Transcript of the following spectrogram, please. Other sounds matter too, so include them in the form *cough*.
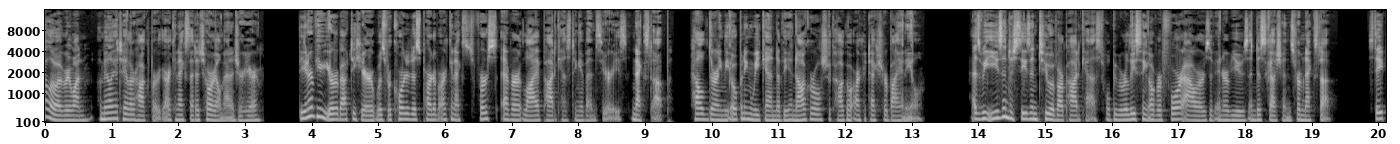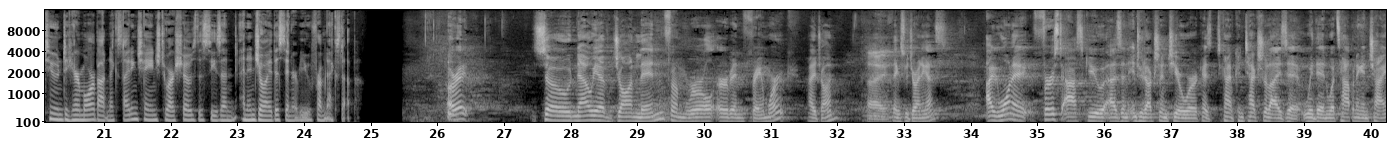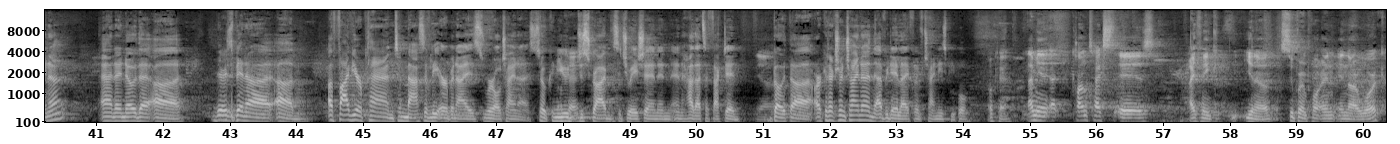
Hello, everyone. Amelia Taylor Hochberg, Archinect's editorial manager here. The interview you're about to hear was recorded as part of Archinect's first ever live podcasting event series, Next Up, held during the opening weekend of the inaugural Chicago Architecture Biennial. As we ease into season two of our podcast, we'll be releasing over four hours of interviews and discussions from Next Up. Stay tuned to hear more about an exciting change to our shows this season and enjoy this interview from Next Up. All right. So now we have John Lin from Rural Urban Framework. Hi, John. Hi. Thanks for joining us. I want to first ask you, as an introduction to your work, as to kind of contextualize it within what's happening in China. And I know that uh, there's been a, um, a five-year plan to massively urbanize rural China. So can you Okay. describe the situation and, and how that's affected Yeah. both uh, architecture in China and the everyday life of Chinese people? Okay. I mean, uh, context is, I think, you know, super important in our work.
